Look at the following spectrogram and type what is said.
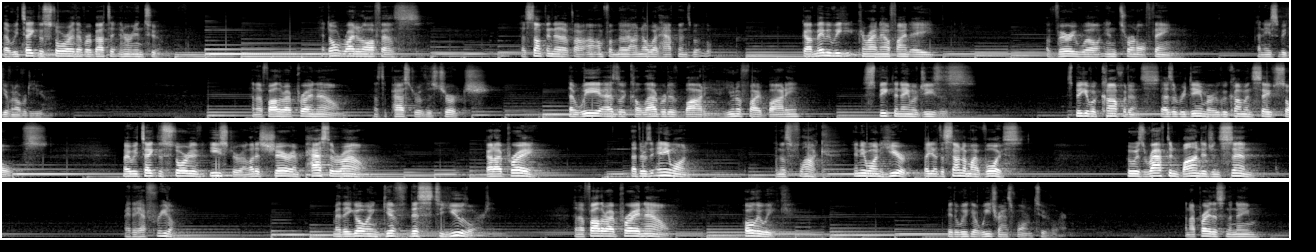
that we take the story that we're about to enter into and don't write it off as, as something that if I'm familiar, I know what happens, but God, maybe we can right now find a, a very well internal thing that needs to be given over to you. And that, Father, I pray now, as the pastor of this church, that we as a collaborative body, a unified body, speak the name of Jesus. Speak it with confidence as a Redeemer who could come and save souls. May we take the story of Easter and let us share and pass it around. God, I pray that there's anyone in this flock, anyone here, that at the sound of my voice, who is wrapped in bondage and sin, may they have freedom. May they go and give this to you, Lord. And Father, I pray now, Holy Week, be the week that we transform too, Lord. And I pray this in the name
